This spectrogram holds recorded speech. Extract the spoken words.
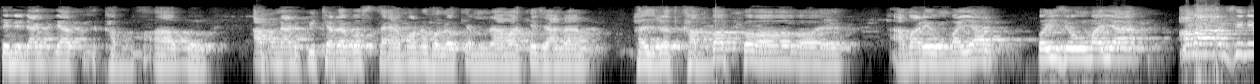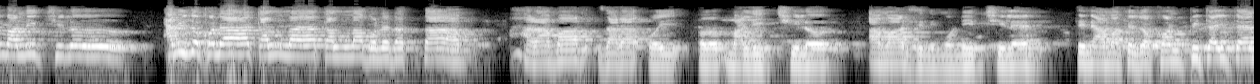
তিনি ডাক দিয়ে আপনার পিঠের অবস্থা এমন হলো কেমন আমাকে জানান? হজরত খাব্বাব কয়, আমারে উমাইয়া, ওই যে উমাইয়া, আমার যিনি মালিক ছিল, আমি যখন এক আল্লাহ এক আল্লাহ বলে ডাকতাম, আর আমার যারা ওই মালিক ছিল, আমার যিনি মনিব ছিলেন, তিনি আমাকে যখন পিটাইতেন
